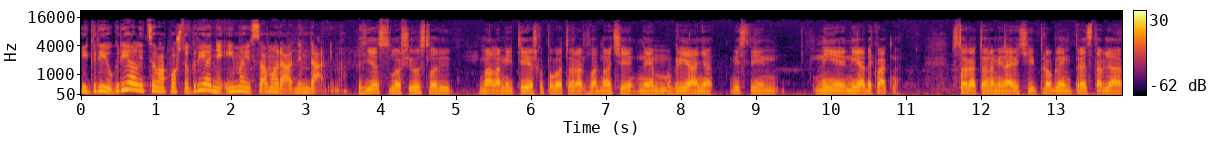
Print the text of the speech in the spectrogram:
i griju grijalicama pošto grijanje imaju samo radnim danima. Jesu loši uslovi, mala mi je teško, pogotovo rad hladnoće, nemamo grijanja, mislim, nije, nije adekvatno. Stoga to nam je najveći problem, predstavlja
